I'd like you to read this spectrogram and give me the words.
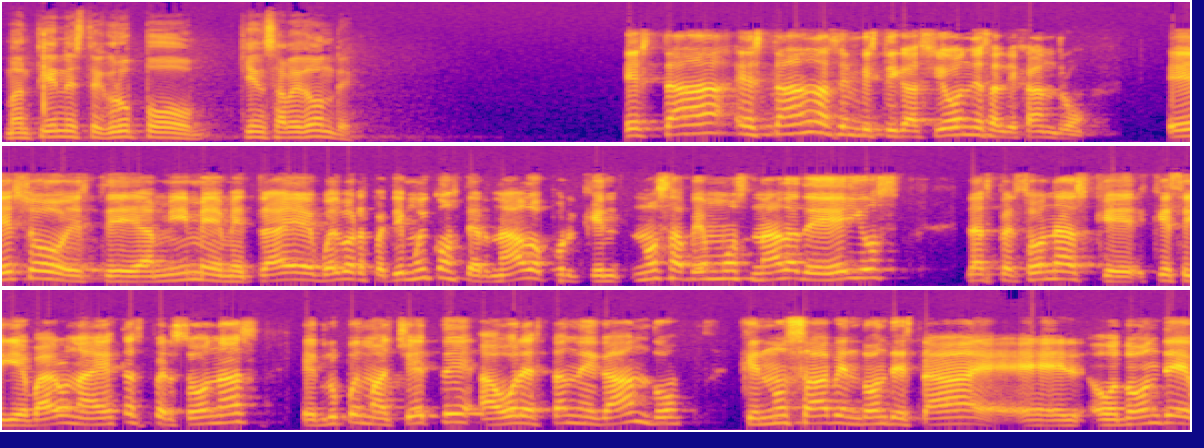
mantiene este grupo, quién sabe dónde? Está, están las investigaciones, Alejandro. Eso este, a mí me, me trae, vuelvo a repetir, muy consternado porque no sabemos nada de ellos. Las personas que, que se llevaron a estas personas, el grupo de Machete, ahora están negando que no saben dónde está eh, o dónde,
